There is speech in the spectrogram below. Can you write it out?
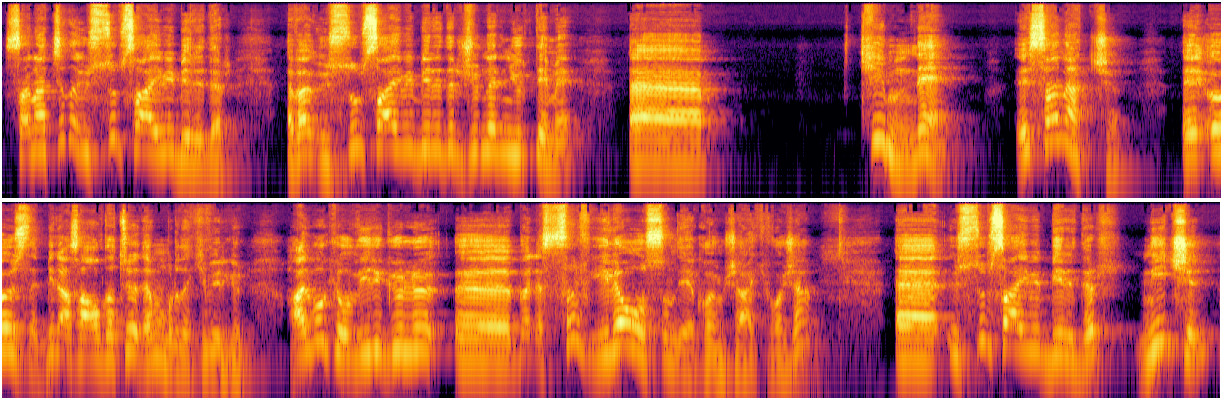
sanatçı da üslup sahibi biridir. Efendim üslup sahibi biridir cümlenin yüklemi. Eee kim ne? E sanatçı. E özne. Biraz aldatıyor değil mi buradaki virgül? Halbuki o virgülü e, böyle sırf hile olsun diye koymuş Akif Hoca. E, üslup sahibi biridir. Niçin?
